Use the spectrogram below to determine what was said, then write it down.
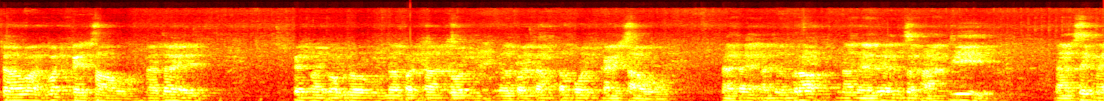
เจ้าวาดวัดไก่เสานะได้เป็นหน่วยอบรมนะประชาชนนะประจำตำบลไก่เสานะได้อนุเคราะห์นะในเรื่องสถานที่นะซึ่งใน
